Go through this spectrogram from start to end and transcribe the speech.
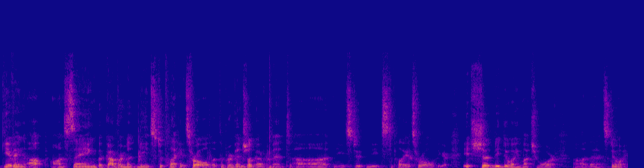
giving up on saying the government needs to play its role, that the provincial government uh, needs to needs to play its role here. It should be doing much more uh, than it's doing,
